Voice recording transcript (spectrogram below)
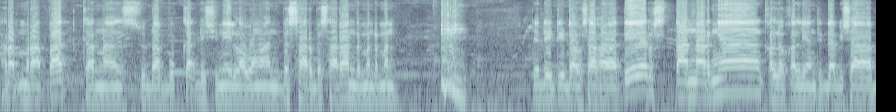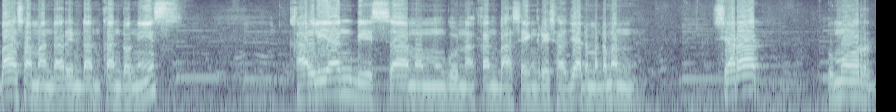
harap merapat karena sudah buka di sini lowongan besar-besaran teman-teman. Jadi tidak usah khawatir standarnya kalau kalian tidak bisa bahasa Mandarin dan Kantonis kalian bisa menggunakan bahasa Inggris saja teman-teman. Syarat umur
